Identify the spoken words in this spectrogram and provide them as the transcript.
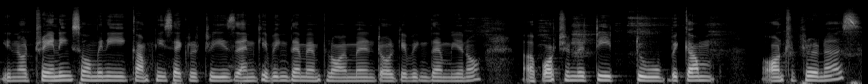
you know training so many company secretaries and giving them employment or giving them you know opportunity to become entrepreneurs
